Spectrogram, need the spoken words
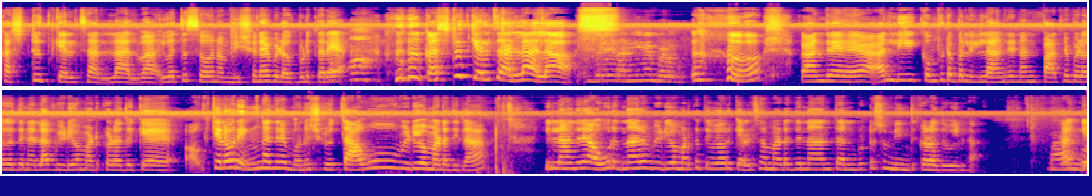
ಕಷ್ಟದ ಕೆಲಸ ಅಲ್ಲ ಅಲ್ವಾ? ಇವತ್ತು ಸೊ ನಮ್ಮ ನಿಶುನೇ ಬೆಳಗ್ಬಿಡ್ತಾರೆ ಕಷ್ಟದ ಕೆಲಸ ಅಲ್ಲ ಅಲ್ಲ? ಅಂದರೆ ಅಲ್ಲಿ ಕಂಫರ್ಟಬಲ್ ಇಲ್ಲ. ಅಂದರೆ ನಾನು ಪಾತ್ರೆ ಬೆಳಗೋದನ್ನೆಲ್ಲ ವಿಡಿಯೋ ಮಾಡ್ಕೊಳ್ಳೋದಕ್ಕೆ ಕೆಲವ್ರು ಹೆಂಗಂದ್ರೆ ಮನುಷ್ಯರು ತಾವೂ ವಿಡಿಯೋ ಮಾಡೋದಿಲ್ಲ. ಇಲ್ಲ ಅಂದ್ರೆ ಅವ್ರದ್ನಾರು ವಿಡಿಯೋ ಮಾಡ್ಕೊತೀವಿ ಅವ್ರು ಕೆಲಸ ಮಾಡೋದನ್ನ ಅಂತ ಅಂದ್ಬಿಟ್ಟು ಸುಮ್ಮನೆ ನಿಂತ್ಕೊಳ್ಳೋದು ಇಲ್ಲ. ಹಂಗೆ.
